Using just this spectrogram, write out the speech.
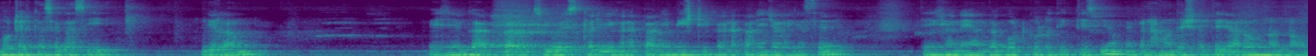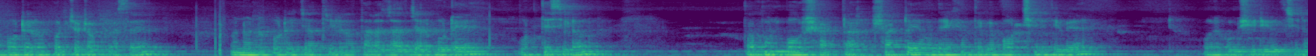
বোটের কাছাকাছি গেলাম। এই যে ঘাট পার হচ্ছে ওয়েস্টখালি এখানে পানি, বৃষ্টির কারণে পানি জমে গেছে। তো এখানে আমরা বোটগুলো দেখতেছি। এখানে আমাদের সাথে আরও অন্যান্য বোটেরও পর্যটক আছে। অন্যান্য বোটের যাত্রীরাও, তারা যার যার বোটে উঠতেছিল। তখন ভোর সাতটা, সাতটায় আমাদের এখান থেকে বোট ছেড়ে দিবে। ওরকম শিডিউল ছিল।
